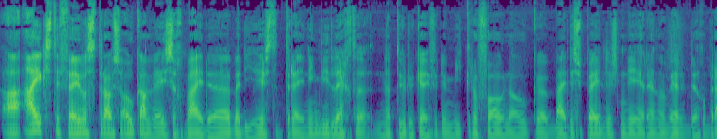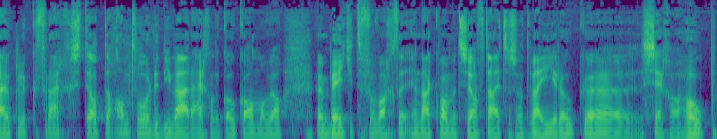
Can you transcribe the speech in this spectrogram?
Ah, Ajax TV was trouwens ook aanwezig bij, de, bij die eerste training. Die legde natuurlijk even de microfoon ook eh, bij de spelers neer. En dan werden de gebruikelijke vragen gesteld. De antwoorden die waren eigenlijk ook allemaal wel een beetje te verwachten. En daar kwam hetzelfde uit als wat wij hier ook eh, zeggen. Hoop,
